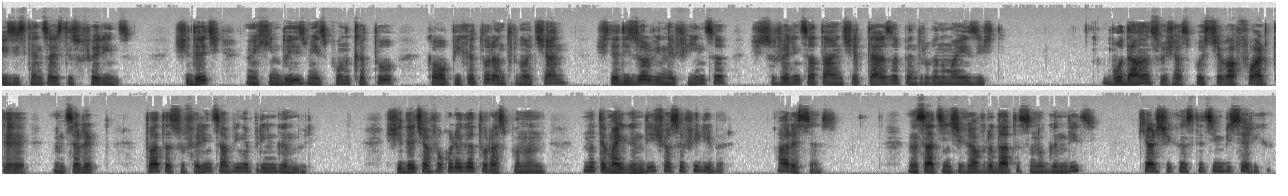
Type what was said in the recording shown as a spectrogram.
Existența este suferință. Și deci, în hinduism îi spun că tu, ca o picătură într-un ocean, și te dizolvi în neființă și suferința ta încetează pentru că nu mai existi. Buddha însuși a spus ceva foarte înțelept. Toată suferința vine prin gânduri. Și deci a făcut legătura, spunând, nu te mai gândi și o să fii liber. Are sens. Însă ați încercat vreodată să nu gândiți? Chiar și când sunteți în biserică.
